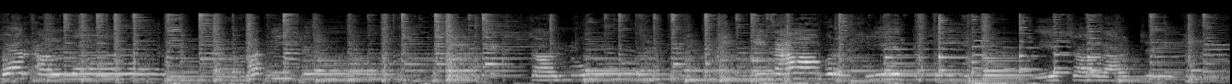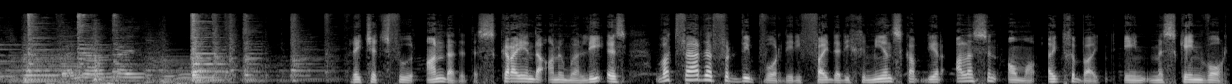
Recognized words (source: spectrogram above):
Vir doen. Ek sal nooit die naam vergeet nie. U sal altyd binne my. Richards voer aan dat dit 'n skreiende anomalie is wat verder verdiep word deur die feit dat die gemeenskap deur alles en almal uitgebuit en misken word.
